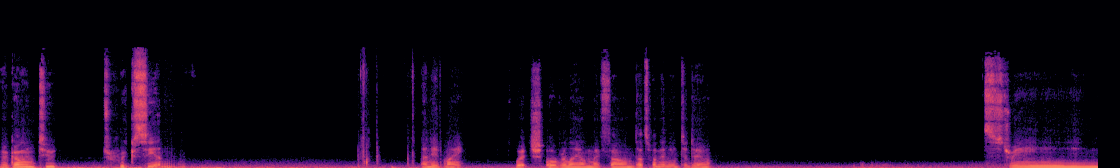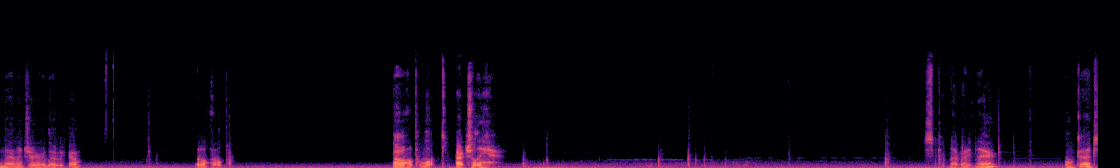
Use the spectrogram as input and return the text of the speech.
We're going to Trixion. I need my Twitch overlay on my phone. That's what I need to do. Stream manager. There we go. That'll help. That'll help a lot, actually. Just put that right there. All good.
